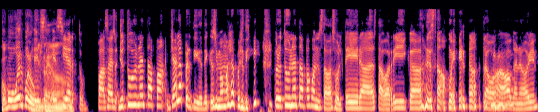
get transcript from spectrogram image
¿Cómo vuelvo a la Es, es cierto, pasa eso. Yo tuve una etapa, ya la perdí, desde que soy mamá la perdí, pero tuve una etapa cuando estaba soltera, estaba rica, estaba buena, trabajaba, ganaba bien,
